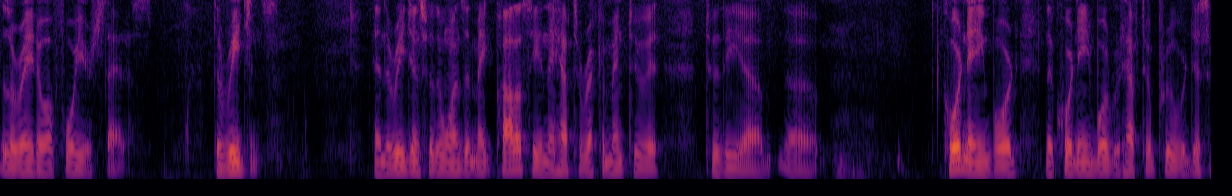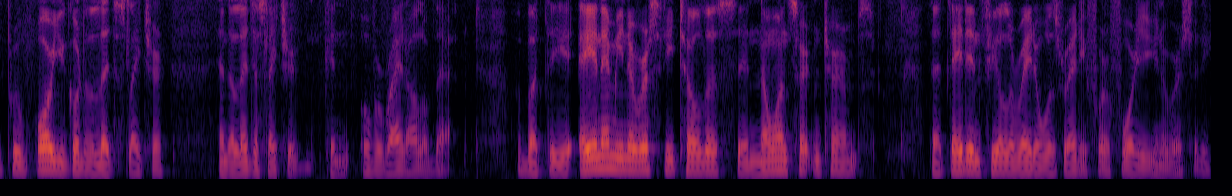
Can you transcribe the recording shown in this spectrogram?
Laredo a four-year status. The regents, and the regents are the ones that make policy, and they have to recommend to it to the uh, uh, coordinating board. The coordinating board would have to approve or disapprove, or you go to the legislature, and the legislature can override all of that. But the A&M University told us in no uncertain terms that they didn't feel Laredo was ready for a four-year university.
